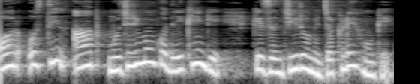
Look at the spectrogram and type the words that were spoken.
और उस दिन आप मुजरिमों को देखेंगे कि जंजीरों में जकड़े होंगे।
